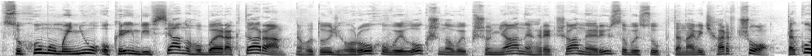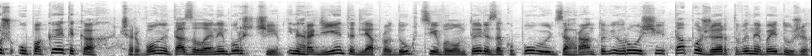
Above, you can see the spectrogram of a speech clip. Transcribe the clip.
В сухому меню, окрім вівсяного байрактара, готують гороховий, локшиновий, пшоняний, гречаний, рисовий суп та навіть харчо. Також у пакетиках червоний та зелений борщі. Інгредієнти для продукції волонтери закуповують за грантові гроші та пожертви небайдужих.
